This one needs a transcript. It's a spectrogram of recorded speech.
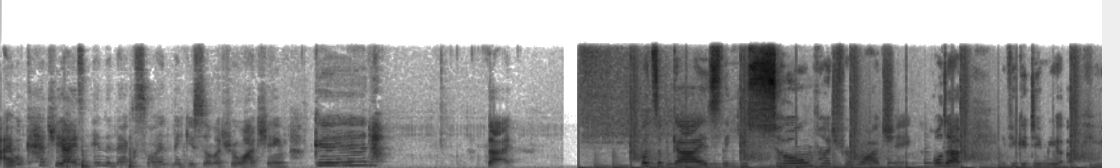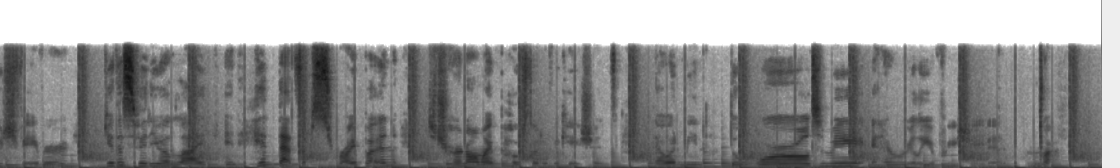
I will catch you guys in the next one. Thank you so much for watching. Good. Bye. What's up guys? Thank you so much for watching. Hold up, if you could do me a huge favor, give this video a like and hit that subscribe button to turn on my post notifications. That would mean the world to me and I really appreciate it. Mwah.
